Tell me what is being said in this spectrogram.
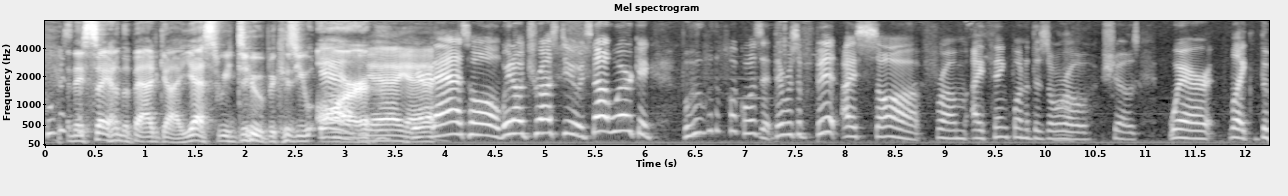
Who was And they say I'm the bad guy. Yes, we do, because you Yeah. are. Yeah, yeah. You're an asshole. We don't trust you. It's not working. But who the fuck was it? There was a bit I saw from I think one of the Zorro shows where like the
